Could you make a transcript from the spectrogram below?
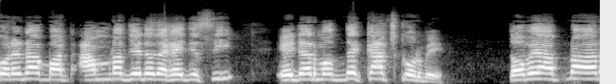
করে না বাট আমরা যেটা দেখাইতেছি এটার মধ্যে কাজ করবে। তবে আপনার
